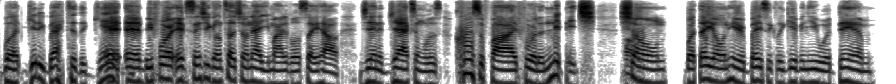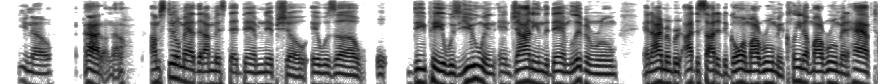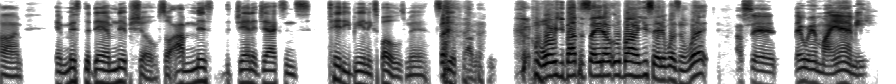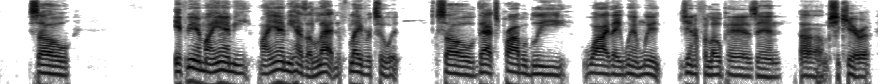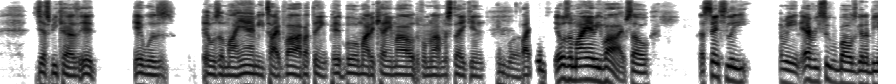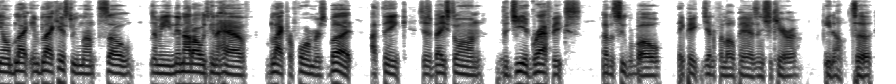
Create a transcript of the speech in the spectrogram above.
but getting back to the game, And, and before, if since you're gonna touch on that, you might as well say how Janet Jackson was crucified for the nippage Oh. shown, but they on here basically giving you a damn, you know, I don't know. I'm still mad that I missed that damn nip show. It was uh DP, it was you and, and Johnny in the damn living room. And I remember I decided to go in my room and clean up my room at halftime and missed the damn nip show. So I missed the Janet Jackson's titty being exposed, man. Still bothers me. what were you about to say though, Uban? You said it wasn't what? I said they were in Miami. So if you're in Miami, Miami has a Latin flavor to it. So that's probably why they went with Jennifer Lopez and um, Shakira, just because it it was it was a Miami type vibe. I think Pitbull might have came out, if I'm not mistaken. Like it was, it was a Miami vibe. So essentially, I mean, every Super Bowl is going to be on Black in Black History Month. So I mean, they're not always going to have black performers, but I think just based on the geographics of the Super Bowl, they picked Jennifer Lopez and Shakira, you know, to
